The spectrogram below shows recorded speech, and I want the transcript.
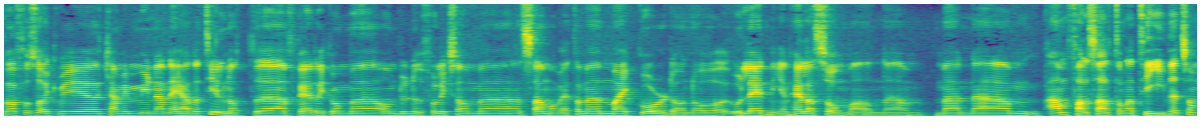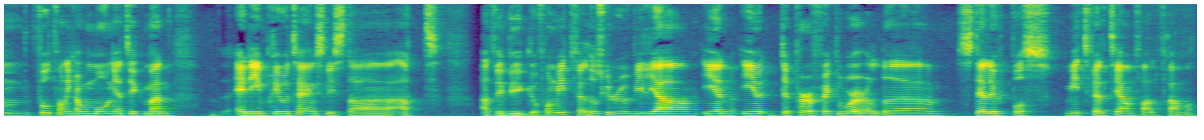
vad försöker vi, kan vi mynna ner det till något eh, Fredrik om, eh, om du nu får liksom eh, samarbeta med Mike Gordon och, och ledningen hela sommaren. Eh, men eh, anfallsalternativet som fortfarande kanske många tycker, men är din prioriteringslista att, att vi bygger från mittfält? Hur skulle du vilja i, en, i the perfect world eh, ställa upp oss mittfält till anfall framåt?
